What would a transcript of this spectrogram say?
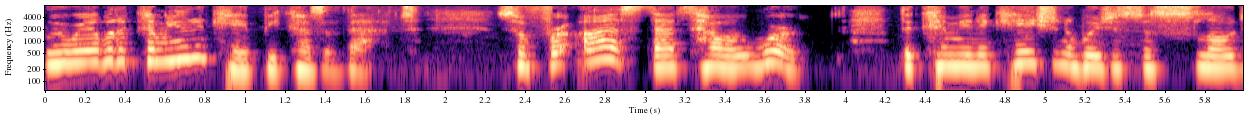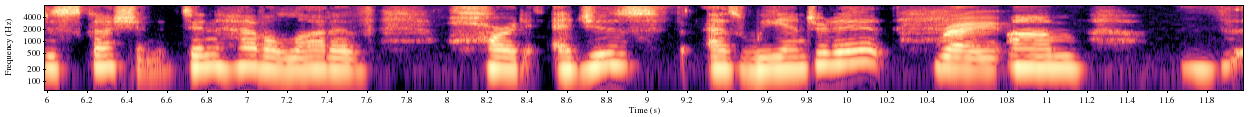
we were able to communicate because of that. So for us, that's how it worked. The communication was just a slow discussion. It didn't have a lot of hard edges as we entered it. Right. Um, th-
